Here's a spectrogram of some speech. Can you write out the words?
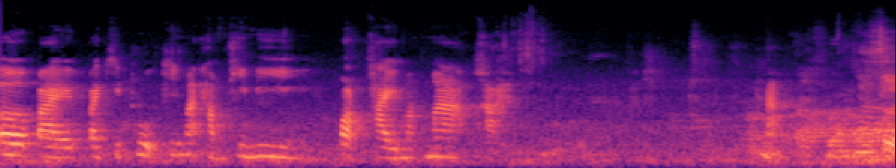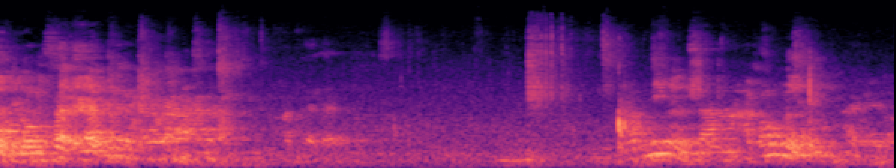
ออไปไปคิดถูกที่มาทำที่นี่ปลอดภัยมาก ๆค่ะที่เสริมลง ใส่ได้เลยครับนี่หนึ่งจ้าต้องหนึ่ง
